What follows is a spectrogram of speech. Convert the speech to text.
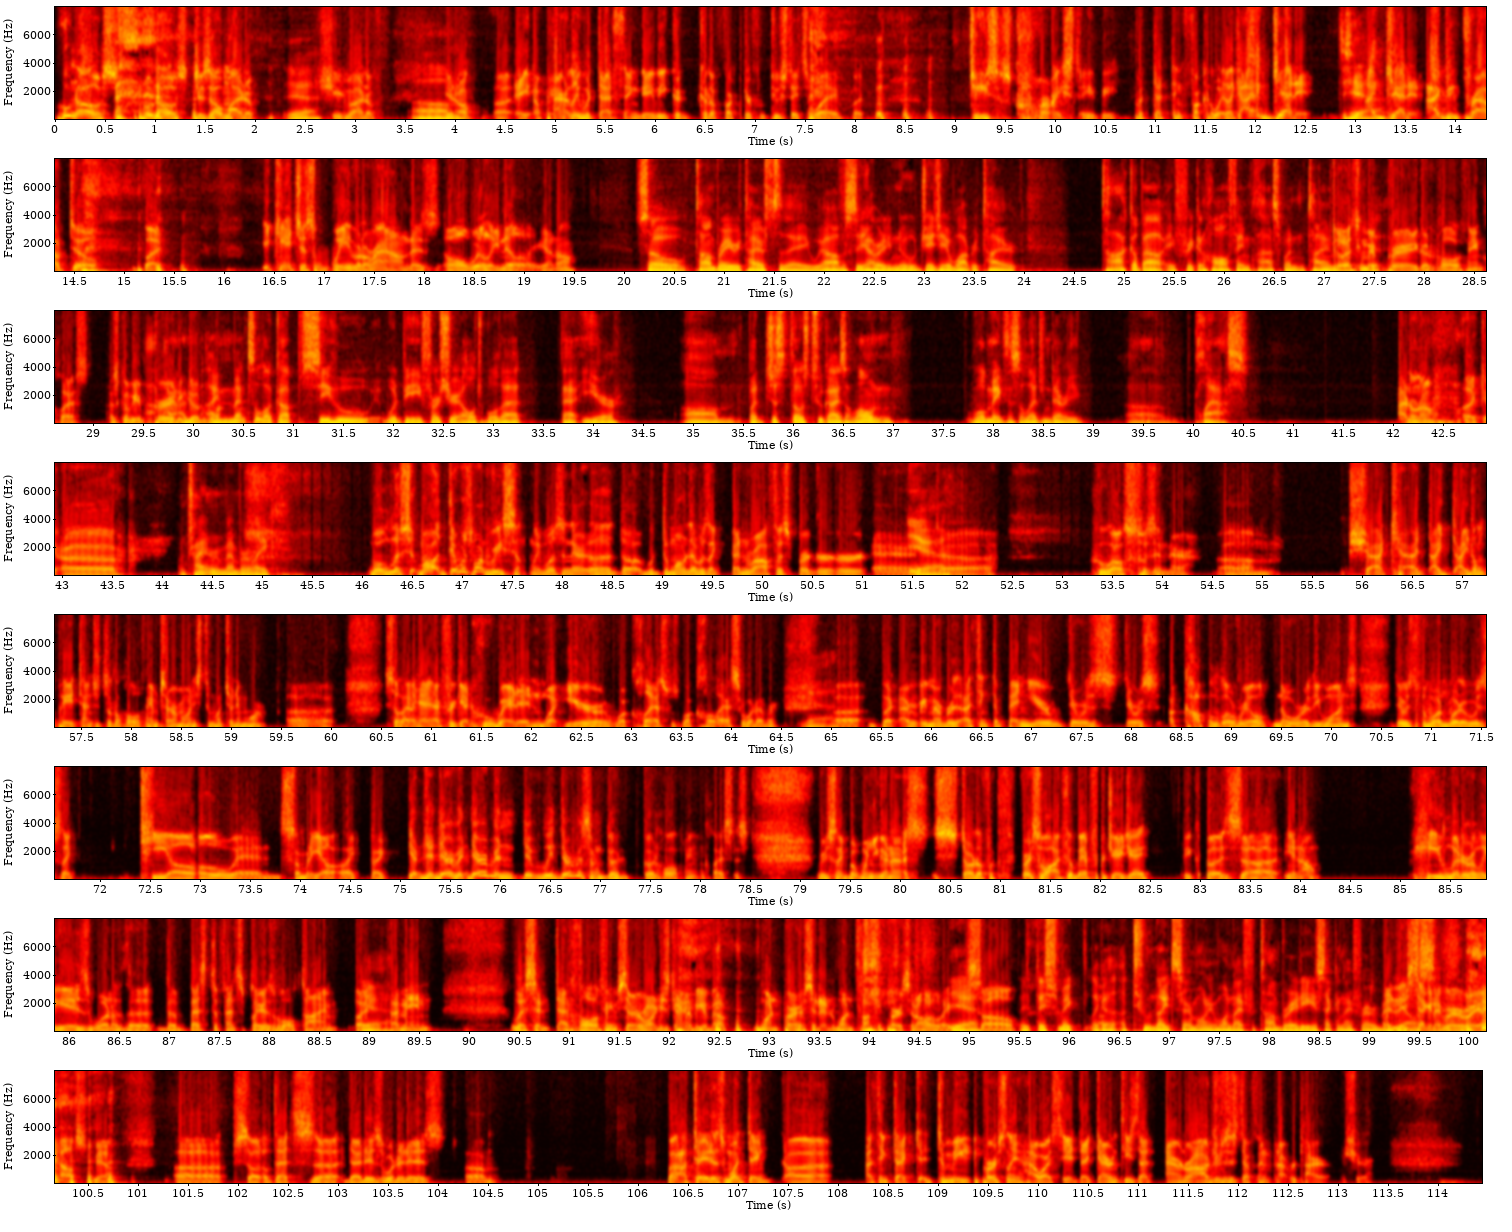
Who knows? Who knows? Gisele might have. Yeah. She might have. Um, you know, uh, a- apparently with that thing, Davey could could have fucked her from two states away. But Jesus Christ, AB, put that thing fucking away. Like I get it. Yeah. I get it. I'd be proud too, but you can't just wave it around as all willy nilly, you know. So Tom Brady retires today. We obviously already knew J.J. Watt retired. Talk about a freaking Hall of Fame class when time. Dude, that's gonna be a pretty good Hall of Fame class. That's gonna be a pretty I, good I, I one. meant to look up see who would be first year eligible that that year, um, but just those two guys alone will make this a legendary uh, class. I don't know. Like, uh, I'm trying to remember like well, listen. Well, there was one recently, wasn't there? Uh, the the one that was like Ben Roethlisberger and Yeah. uh, who else was in there? Um, I can't. I, I I don't pay attention to the Hall of Fame ceremonies too much anymore. Uh, so like, I, I forget who went in what year or what class was what class or whatever. yeah Uh, but I remember, I think the Ben year there was there was a couple of real noteworthy ones. There was the one where it was like To and somebody else, like like yeah. There there have been there have been there, we- there have been some good good Hall of Fame classes recently. But when you're gonna start off with, first of all, I feel bad for JJ because uh, you know he literally is one of the the best defensive players of all time. But Yeah. I mean listen, that Hall of Fame ceremony is going to be about one person and one fucking person only. Yeah. So, they, they should make like a, a two night ceremony. One night for Tom Brady, a second night for everybody else. second of everybody else. yeah. Uh, so that's uh, that is what it is. Um, but I'll tell you this one thing. Uh, I think that to me personally, how I see it, that guarantees that Aaron Rodgers is definitely not retired this year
